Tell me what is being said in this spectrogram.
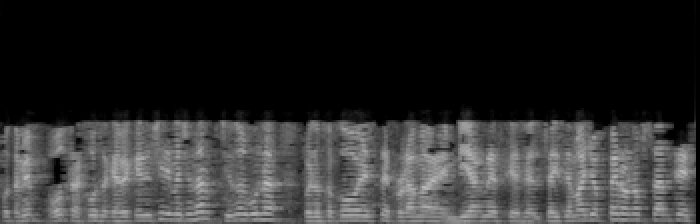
pues también otra cosa que había que decir y mencionar, si no alguna, pues nos tocó este programa en viernes que es el 6 de mayo, pero no obstante,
